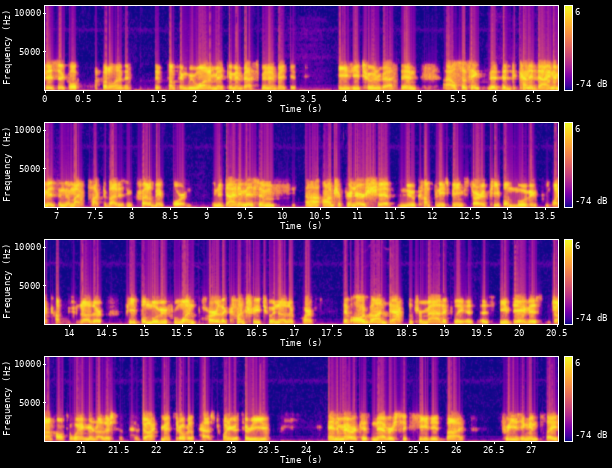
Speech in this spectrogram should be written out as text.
physical capital, and it's something we want to make an investment and make it easy to invest in. I also think that the, the kind of dynamism that Mike talked about is incredibly important. You know, dynamism, uh, entrepreneurship, new companies being started, people moving from one company to another, people moving from one part of the country to another part. They've all gone down dramatically, as, as Steve Davis, John Haltiwanger, and others have, have documented over the past 20 or 30 years. And America's never succeeded by freezing in place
